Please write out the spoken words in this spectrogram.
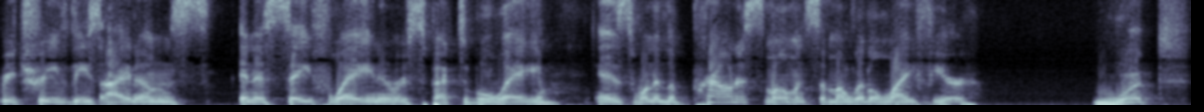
retrieve these items in a safe way, in a respectable way, is one of the proudest moments of my little life here. What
